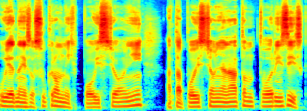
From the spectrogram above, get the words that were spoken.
u jednej zo súkromných poisťovní a tá poisťovňa na tom tvorí zisk.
